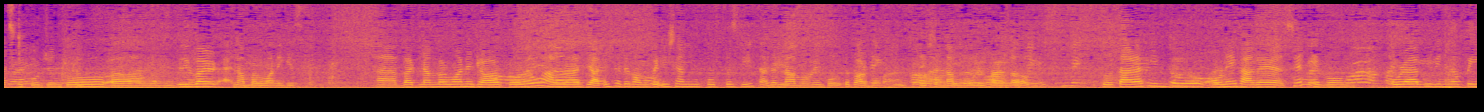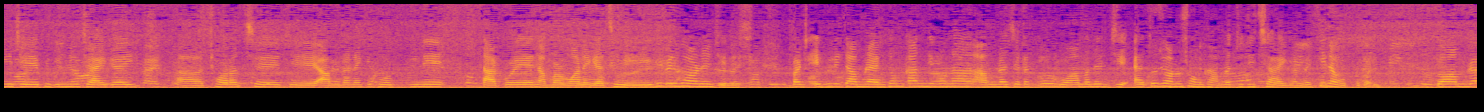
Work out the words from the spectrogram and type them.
আজকে পর্যন্ত দুইবার নাম্বার ওয়ানে গেছি। বাট নাম্বার ওয়ানে যাওয়ার পরেও আমরা যাদের সাথে কম্পিটিশন করতেছি, তাদের নাম আমি বলতে পারব না। দেশের নাম বললে ঝামেলা হবে। তো তারা কিন্তু অনেক আগায় আছে এবং ওরা বিভিন্ন পেজে বিভিন্ন জায়গায় ছড়াচ্ছে যে আমরা নাকি ভোট কিনে তারপরে নাম্বার ওয়ানে গেছি, এই বিভিন্ন ধরনের জিনিস। বাট এগুলিতে আমরা একদম কান দিব না। আমরা যেটা করব, আমাদের যে এত জনসংখ্যা, আমরা যদি চাই, আমরা কিনা করতে পারি। তো আমরা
